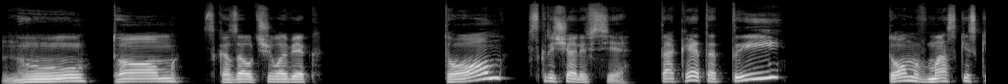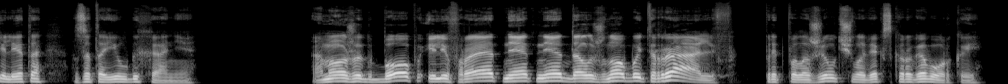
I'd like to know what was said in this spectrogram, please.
«Ну, Том», — сказал человек. «Том?» — вскричали все. «Так это ты?» Том в маске скелета затаил дыхание. А может, Боб или Фред? Нет-нет, должно быть Ральф, предположил человек с короговоркой.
